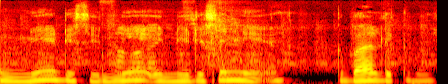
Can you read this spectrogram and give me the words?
ini di sini ini di sini. Kebalik guys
